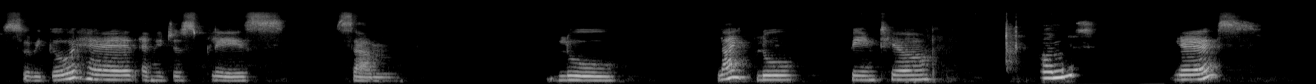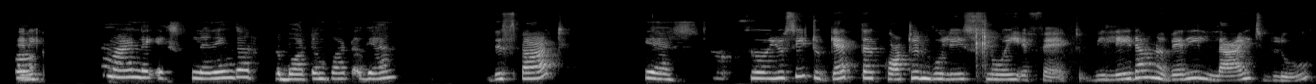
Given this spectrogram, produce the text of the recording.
So we go ahead and we just place some blue, light blue paint here. Um, Yes. uh, Any do you mind like explaining the, the bottom part again? this part? Yes. So you see, to get the cotton woolly snowy effect, we lay down a very light blue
